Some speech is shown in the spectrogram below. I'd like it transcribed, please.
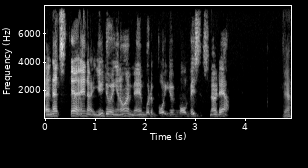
And that's yeah, you know, you doing an Ironman would have bought you more business, no doubt. Yeah,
